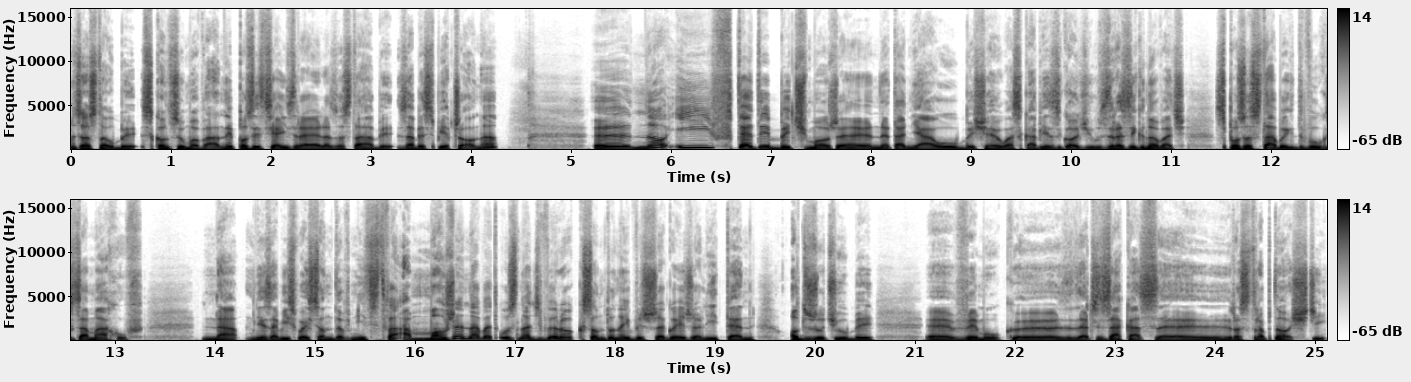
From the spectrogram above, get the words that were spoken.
zostałby skonsumowany, pozycja Izraela zostałaby zabezpieczona, no i wtedy być może Netanyahu by się łaskawie zgodził zrezygnować z pozostałych dwóch zamachów na niezawisłość sądownictwa, a może nawet uznać wyrok Sądu Najwyższego, jeżeli ten odrzuciłby wymóg, znaczy zakaz roztropności,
